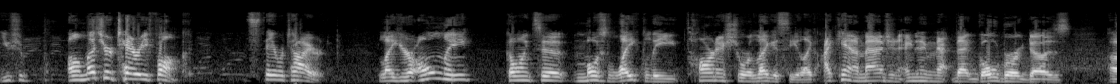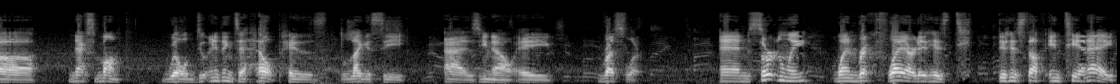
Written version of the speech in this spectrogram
you should, unless you're Terry Funk, stay retired. Like, you're only going to most likely tarnish your legacy. Like, I can't imagine anything that, that Goldberg does uh, next month will do anything to help his legacy as, you know, a wrestler. And certainly, when Ric Flair did his did his stuff in TNA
